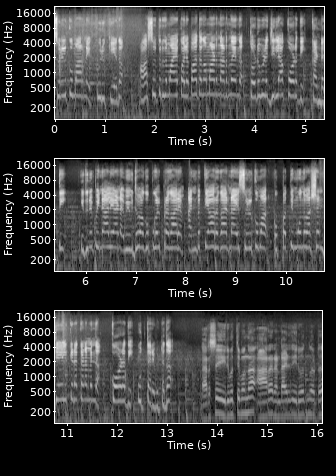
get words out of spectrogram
സുനിൽകുമാറിനെ കുരുക്കിയത്. ആസൂത്രിതമായ കൊലപാതകമാണ് നടന്നതെന്ന് തൊടുപുഴ ജില്ലാ കോടതി കണ്ടെത്തി. ഇതിനു പിന്നാലെയാണ് വിവിധ വകുപ്പുകൾ പ്രകാരം അൻപത്തിയാറുകാരനായ സുനിൽകുമാർ മുപ്പത്തിമൂന്ന് വർഷം ജയിലിൽ കിടക്കണമെന്ന് കോടതി ഉത്തരവിട്ടത്. അറസ്റ്റ് ഇരുപത്തിമൂന്ന് ആറ് രണ്ടായിരത്തി ഇരുപത്തൊന്ന് തൊട്ട്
